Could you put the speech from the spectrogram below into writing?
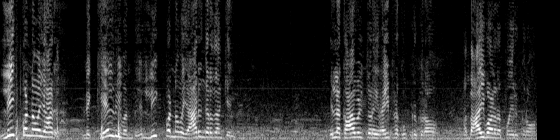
லீக் பண்ணவன் யாரு? இன்னைக்கு கேள்வி வந்து லீக் பண்ணவ யாருங்கிறதான் கேள்வி. இல்ல காவல்துறை ரைட்டரை கூப்பிட்டுருக்கிறோம். அந்த ஆய்வாளரை போயிருக்கிறோம்.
